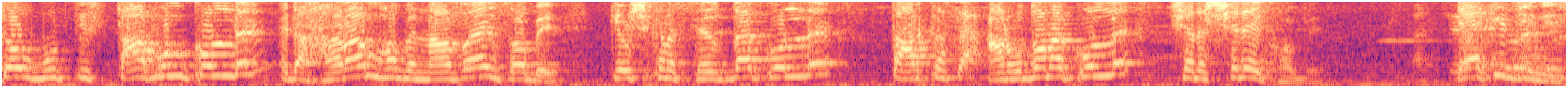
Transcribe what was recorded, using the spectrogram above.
কেউ মূর্তি স্থাপন করলে, এটা হারাম হবে নাজায়েজ হবে। কেউ সেখানে সেজদা করলে, তার কাছে আরাধনা করলে, সেটা সেরেক হবে। একই জিনিস।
